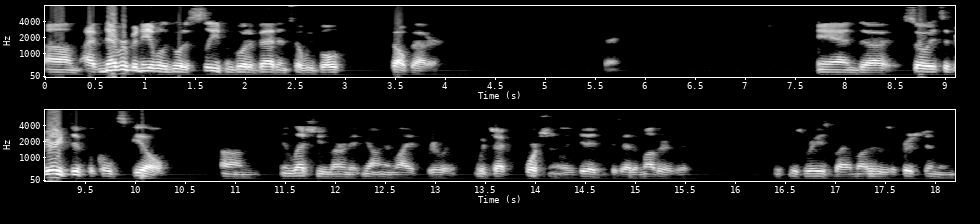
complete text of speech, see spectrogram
um, I've never been able to go to sleep and go to bed until we both felt better. And, uh, so it's a very difficult skill, um, unless you learn it young in life, really, which I fortunately did because I had a mother that was raised by a mother who was a Christian and,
